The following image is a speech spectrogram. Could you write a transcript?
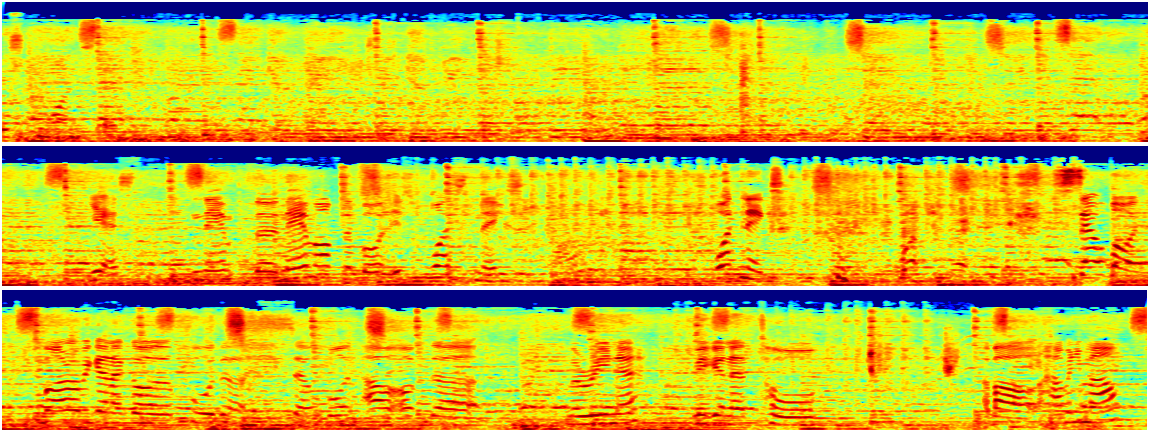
Yes, name the name of the boat is what's next? What next? sailboat. Tomorrow we're gonna go pull the sailboat out of the marina. We're gonna tow about how many miles?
